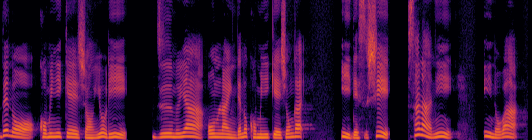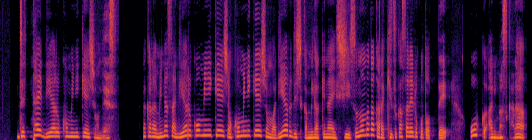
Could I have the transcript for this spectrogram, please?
でのコミュニケーションより、 Zoom やオンラインでのコミュニケーションがいいですし、さらにいいのは、絶対リアルコミュニケーションです。だから皆さんリアルコミュニケーション、コミュニケーションはリアルでしか磨けないし、その中から気づかされることって多くありますから、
